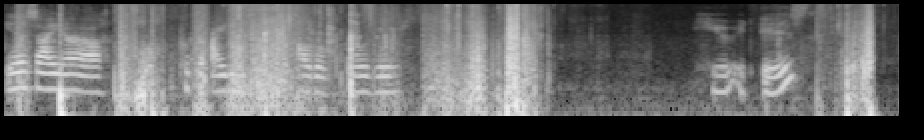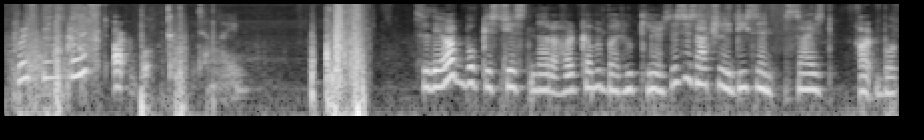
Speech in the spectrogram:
Yes, I, uh, put the items out of order. Here it is. First things first, art book time. So the art book is just not a hardcover, but who cares? This is actually a decent sized art book.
